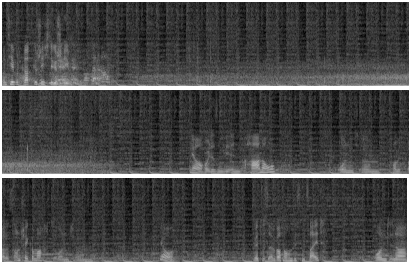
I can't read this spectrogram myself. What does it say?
Und hier wird gerade Geschichte geschrieben. Ja, heute sind wir in Hanau und ähm, haben jetzt gerade Soundcheck gemacht und ähm, ja, wird es einfach noch ein bisschen Zeit und in einer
